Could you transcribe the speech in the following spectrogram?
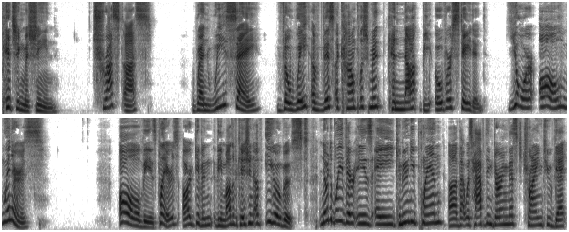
Pitching Machine. Trust us when we say the weight of this accomplishment cannot be overstated. You're all winners. All these players are given the modification of Ego Boost. Notably, there is a community plan uh, that was happening during this, trying to get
